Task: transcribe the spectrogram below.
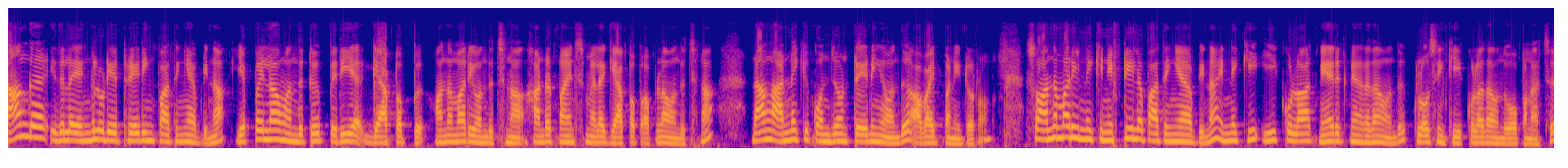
நாங்கள் இதில் எங்களுடைய ட்ரேடிங் பார்த்தீங்க அப்படின்னா எப்போல்லாம் வந்துட்டு பெரிய கேப் அப் அந்த மாதிரி வந்துச்சுன்னா ஹண்ட்ரட் பாயிண்ட்ஸ் மேலே கேப் அப் அப்படிலாம் வந்துச்சுன்னா நாங்கள் அன்னைக்கு கொஞ்சம் ட்ரேடிங்கை வந்து அவாய்ட் பண்ணிட்டு வரோம் ஸோ அந்த மாதிரி இன்றைக்கி நிஃப்டியில் பார்த்தீங்க அப்படின்னா இன்றைக்கி ஈக்குவலாக நேருக்கு நேராக தான் வந்து க்ளோசிங்க்கு ஈக்குவலாக தான் வந்து ஓப்பன் ஆச்சு.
